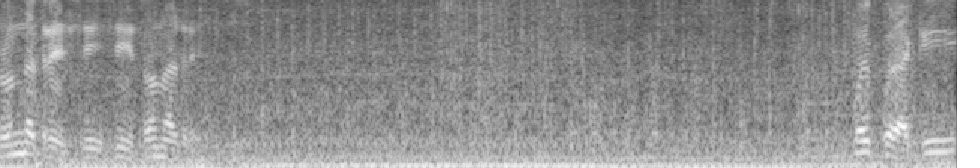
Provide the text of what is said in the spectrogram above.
ronda 3, sí, sí, ronda 3. Voy por aquí.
